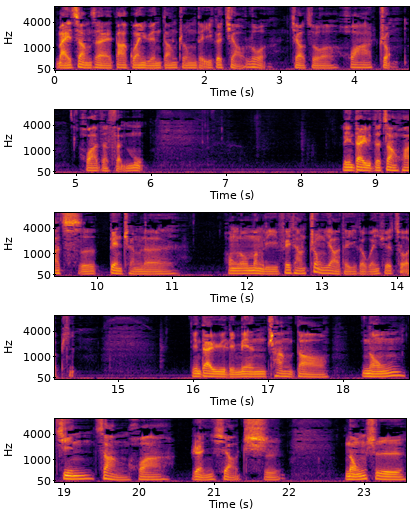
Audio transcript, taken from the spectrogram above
埋葬在大观园当中的一个角落，叫做花冢，花的坟墓。林黛玉的葬花词变成了。《红楼梦》里非常重要的一个文学作品，林黛玉里面唱到“侬今葬花人笑痴”，“侬”是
